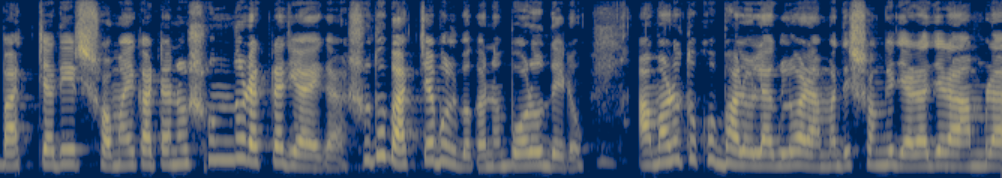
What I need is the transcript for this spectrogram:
বাচ্চাদের সময় কাটানো সুন্দর একটা জায়গা। শুধু বাচ্চা বলব কেন, বড়দেরও। আমারও তো খুব ভালো লাগল আর আমাদের সঙ্গে যারা যারা আমরা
